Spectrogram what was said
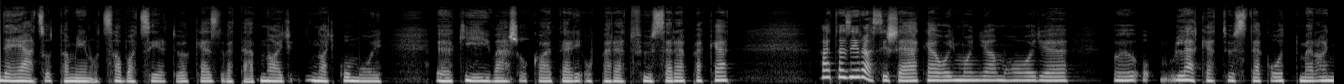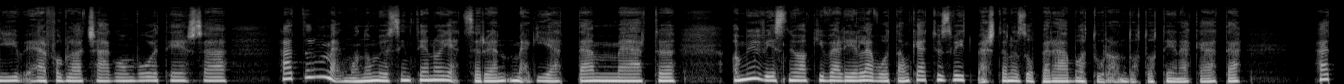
De játszottam én ott szabad széltől kezdve, tehát nagy, nagy komoly kihívásokkal teli operett főszerepeket. Hát azért azt is el kell, hogy mondjam, hogy lekettőztek ott, mert annyi elfoglaltságom volt, és Hát megmondom őszintén, hogy egyszerűen megijedtem, mert a művésznő, akivel én le voltam kettőzve, itt Pesten az operába Turandotot énekelte. Hát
